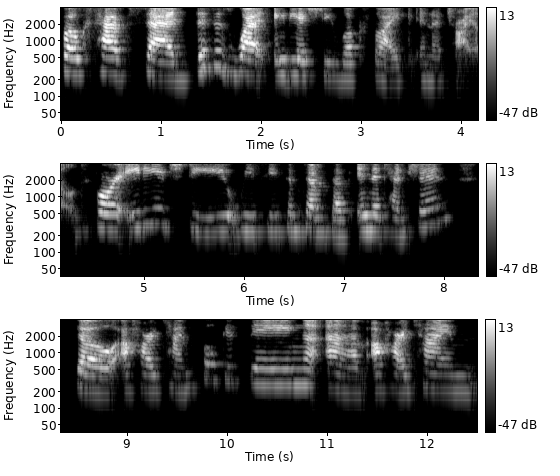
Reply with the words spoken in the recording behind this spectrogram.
folks have said this is what ADHD looks like in a child. For ADHD, we see symptoms of inattention, so a hard time focusing, um, a hard time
